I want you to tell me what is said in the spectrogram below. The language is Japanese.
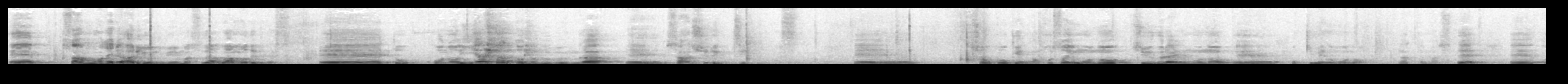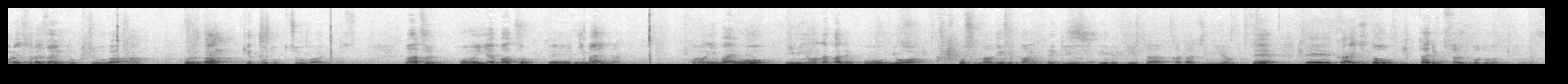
えー、3モデルあるように見えますが1モデルです、えーと、ここのイヤーパッドの部分が、えー、3種類ついています、えー、小口径が細いもの中ぐらいのもの、えー、大きめのものになってまして、えー、これそれぞれに特徴があこれが結構特徴があります。まずこのイヤーパッド、えー、2枚になってます。この2枚を耳の中でこう要は少し曲げる感じでギューッて入れていた形によって、えー、外耳道をぴったり塞ぐことができます。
